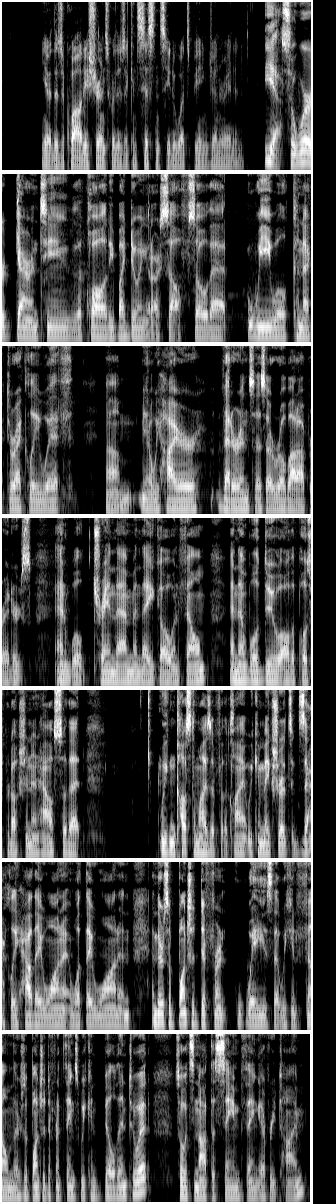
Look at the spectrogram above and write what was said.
you know, there's a quality assurance where there's a consistency to what's being generated. Yeah, so we're guaranteeing the quality by doing it ourselves so that we will connect directly with, um, you know, we hire veterans as our robot operators and we'll train them and they go and film. And then we'll do all the post production in house so that we can customize it for the client. We can make sure it's exactly how they want it and what they want. And, and there's a bunch of different ways that we can film. There's a bunch of different things we can build into it. So it's not the same thing every time.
